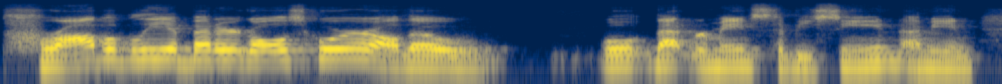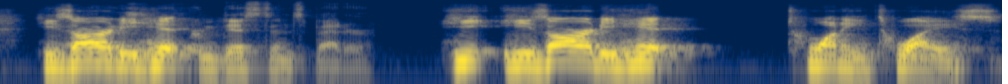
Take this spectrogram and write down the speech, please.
probably a better goal scorer, although well, that remains to be seen. I mean, he's yeah, already hit from distance better. He he's already hit 20 twice.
